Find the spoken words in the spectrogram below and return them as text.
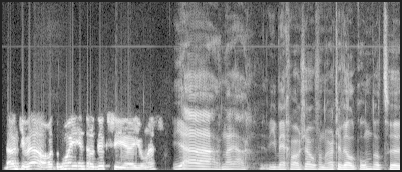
Dankjewel, wat een mooie introductie, eh, jongens. Ja, nou ja, je bent gewoon zo van harte welkom. Dat, eh,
